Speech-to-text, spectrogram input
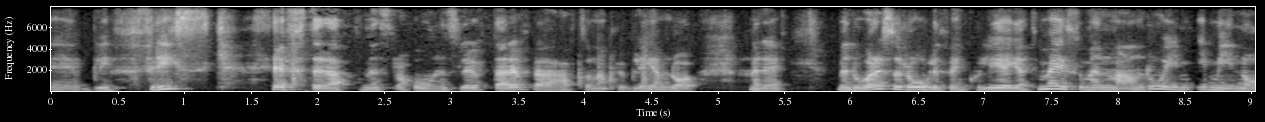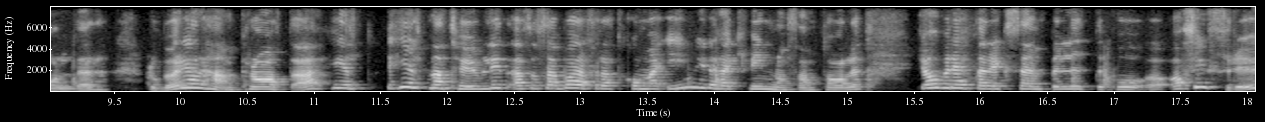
eh, blev frisk efter att menstruationen slutade, för jag har haft sådana problem då med det. Men då var det så roligt för en kollega till mig som en man då i, i min ålder, då började han prata helt, helt naturligt, alltså så bara för att komma in i det här kvinnosamtalet. Jag berättade exempel lite på, av sin fru.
